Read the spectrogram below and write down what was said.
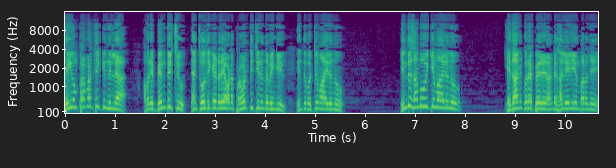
ദൈവം പ്രവർത്തിക്കുന്നില്ല അവരെ ബന്ധിച്ചു. ഞാൻ ചോദിക്കേണ്ടത് അവിടെ പ്രവർത്തിച്ചിരുന്നുവെങ്കിൽ എന്തു പറ്റുമായിരുന്നു? എന്ത് സംഭവിക്കുമായിരുന്നു? ഏതാനും കുറെ പേര് രണ്ട് ഹലേലിയും പറഞ്ഞ്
